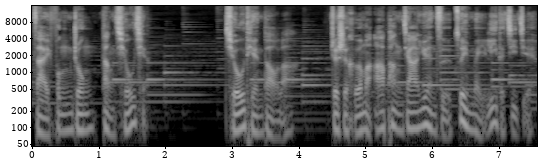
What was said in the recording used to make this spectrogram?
在风中荡秋千。秋天到了，这是河马阿胖家院子最美丽的季节。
